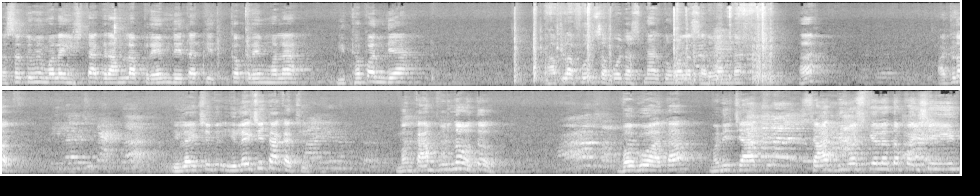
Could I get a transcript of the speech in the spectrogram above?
तसं तुम्ही मला इंस्टाग्रामला प्रेम देतात तितकं प्रेम मला इथं पण द्या. आपला फुल सपोर्ट असणार तुम्हाला सर्वांना. हां? अद्रक? इलायची इलायची टाकायची. मग काम पूर्ण होतं. बघू आता. म्हणजे चार सात दिवस केलं तर पैसे येईल.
